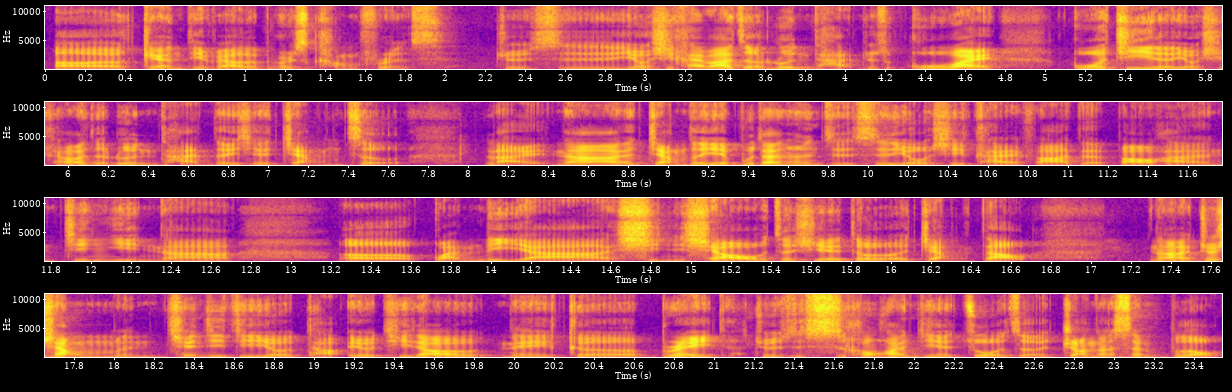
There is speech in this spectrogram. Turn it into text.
呃 Game Developers Conference，就是游戏开发者论坛，就是国外国际的游戏开发者论坛的一些讲者。来，那讲的也不单纯只是游戏开发的，包含经营啊、呃管理啊、行销这些都有讲到。那就像我们前几集有讨有提到那个 Braid，就是时空幻境的作者 Jonathan Blow。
